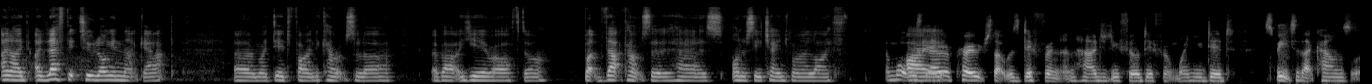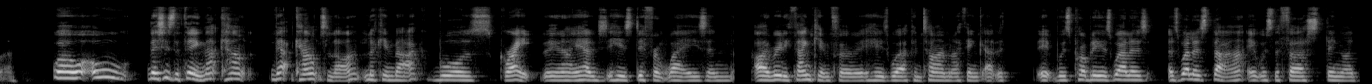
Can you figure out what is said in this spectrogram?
and I, I left it too long in that gap. Um, I did find a counsellor about a year after, but that counsellor has honestly changed my life. And what was I, their approach that was different, and how did you feel different when you did speak to that counsellor? Well, oh, this is the thing. That count that counsellor, looking back, was great. You know, he had his different ways, and I really thank him for his work and time. And I think at the it was probably as well as as well as that, it was the first thing I'd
